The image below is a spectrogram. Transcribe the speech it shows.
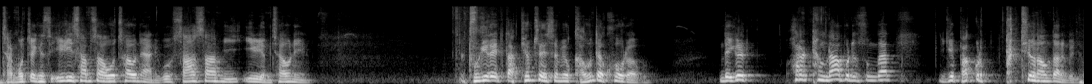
잘못 정해서 1, 2, 3, 4, 5 차원이 아니고 4, 3, 2, 1, 0 차원이에요. 두 개가 딱 겹쳐 있으면 가운데 코어라고. 근데 이걸 활을 탁 놔버리는 순간 이게 밖으로 탁 튀어나온다는 거죠.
